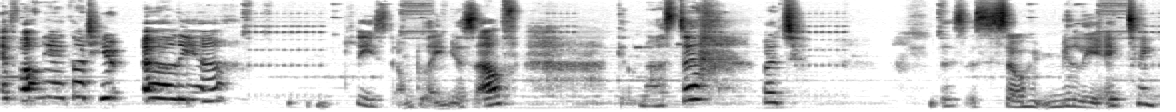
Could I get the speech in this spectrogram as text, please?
If only I got here earlier. Please don't blame yourself, Guildmaster, but this is so humiliating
